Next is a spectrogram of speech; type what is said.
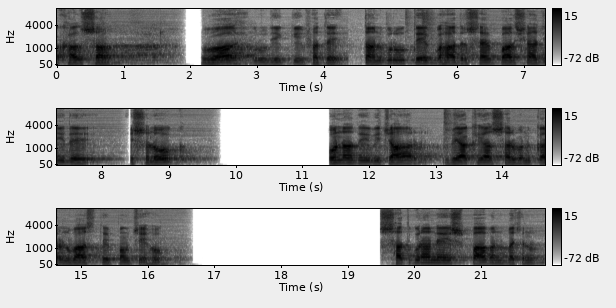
ਖਾਲਸਾ। ਵਾਹਿਗੁਰੂ ਜੀ ਕੀ ਫਤਿਹ। ਧੰਨ ਗੁਰੂ ਤੇਗ ਬਹਾਦਰ ਸਾਹਿਬ ਪਾਤਸ਼ਾਹ ਜੀ ਦੇ ਸ਼ਲੋਕ। ਉਹਨਾਂ ਦੇ ਵਿਚਾਰ ਵਿਆਖਿਆ ਸਰਵਣ ਕਰਨ ਵਾਸਤੇ ਪਹੁੰਚੇ ਹੋ। ਸਤਿਗੁਰਾਂ ਨੇ ਇਸ ਪਾਵਨ ਬਚਨ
